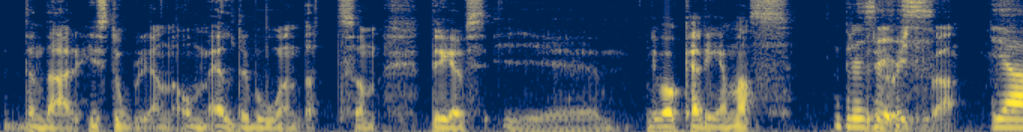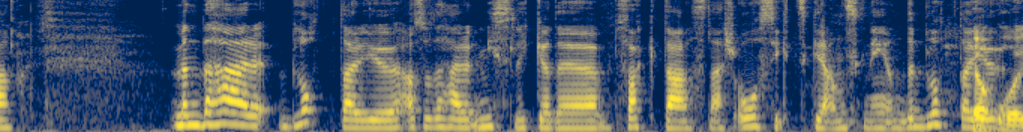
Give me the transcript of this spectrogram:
den där historien om äldreboendet som drevs i, eh, det var Caremas Precis. regi va? Ja. Men det här blottar ju, alltså det här misslyckade fakta slash åsiktsgranskningen, det blottar ja, ju... och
